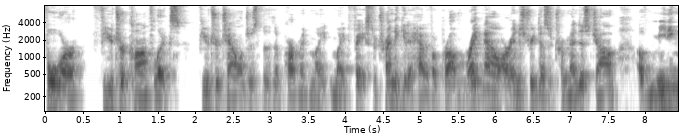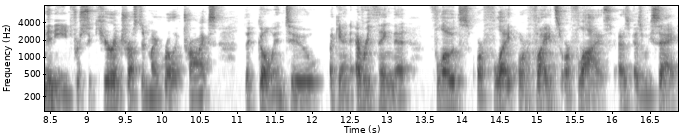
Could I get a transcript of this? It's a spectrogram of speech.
for future conflicts, future challenges that the department might might face. They're trying to get ahead of a problem. Right now, our industry does a tremendous job of meeting the need for secure and trusted microelectronics that go into again everything that floats or flight or fights or flies, as, as we say.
